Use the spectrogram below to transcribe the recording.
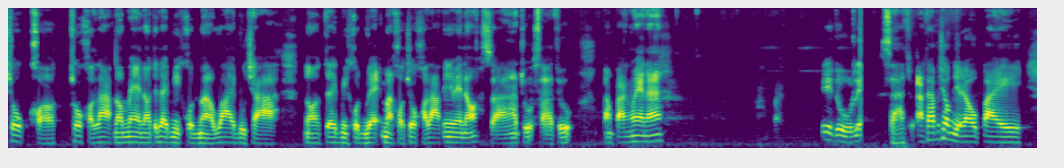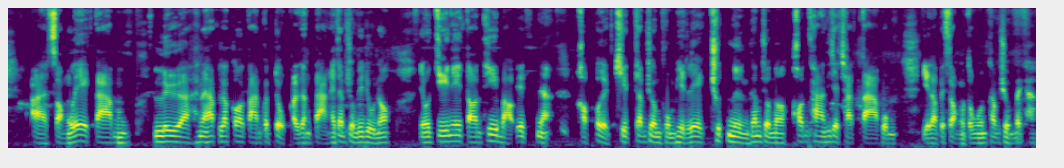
โชคขอโชคขอลาบเนาะแม่เนาะจะได้มีคนมาไหว้บูชาเนาะจะได้มีคนแวะมาขอโชคขอลาบนี่แม่เนาะสาธุสาธุปังๆนะแม่นะที่ดูเลข สาธุอะท่านผู้ชมเดี๋ยวเราไปอ่าส่องเลขตามเรือนะครับ แล้วก็ตามกระจกอะไรต่างๆ ให้ท่านผู้ชมได้ดูเนาะอย่างเมื่อกี้นี่ตอนที่บ่าวเอ็กซ์เนี่ยเขาเปิดคลิปท่านผู้ชมผมเห็นเลขชุดหนึ่งท่านผู้ชมเนาะค่อนข้างที่จะชัดตาผม เดี๋ยวเราไปส่องตรงนู้นท่านผู้ชมไปครับ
